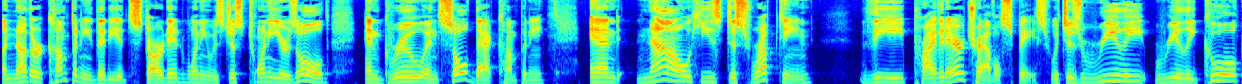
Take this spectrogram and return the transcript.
another company that he had started when he was just 20 years old and grew and sold that company. And now he's disrupting the private air travel space, which is really, really cool.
